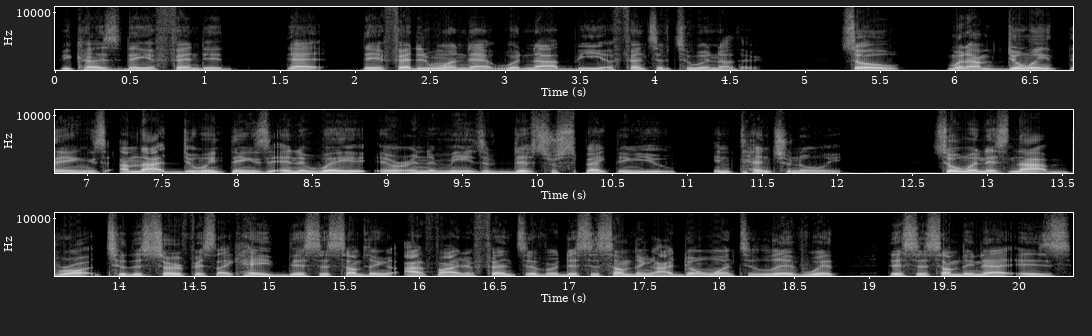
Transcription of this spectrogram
because they offended that they offended one that would not be offensive to another. So when I'm doing things, I'm not doing things in a way or in the means of disrespecting you intentionally. So when it's not brought to the surface, like, hey, this is something I find offensive, or this is something I don't want to live with, this is something that is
